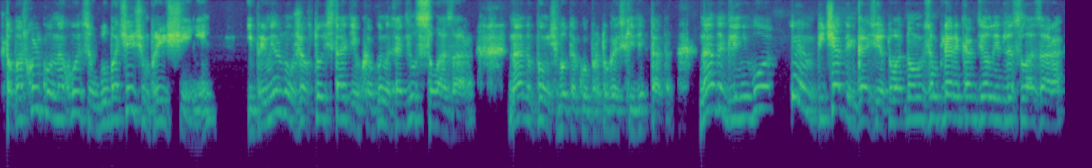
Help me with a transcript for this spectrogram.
что поскольку он находится в глубочайшем прельщении, и примерно уже в той стадии, в какой находился Салазар, надо, помните, был такой португальский диктатор, надо для него печатать газету в одном экземпляре, как делали для Салазара,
